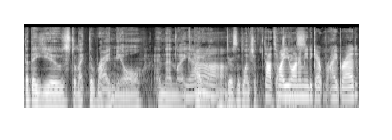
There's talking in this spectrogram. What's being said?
that they used like the rye meal and then like I don't know. There's a bunch of That's bunch why of you wanted me to get rye bread.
